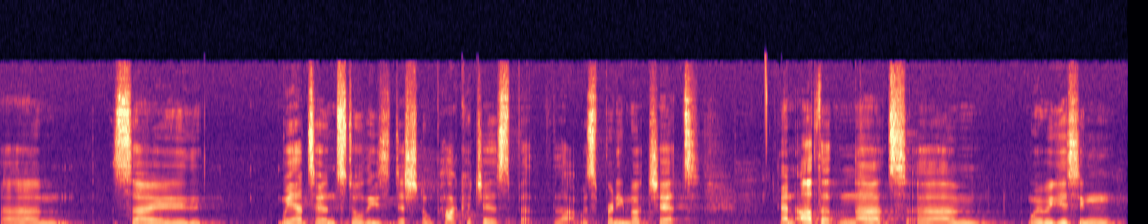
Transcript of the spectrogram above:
Um, so we had to install these additional packages, but that was pretty much it. And other than that, um, we were using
